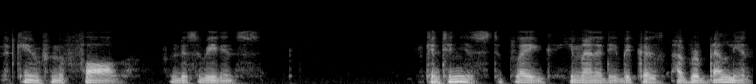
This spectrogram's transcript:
that came from the fall, from disobedience. It continues to plague humanity because of rebellion,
